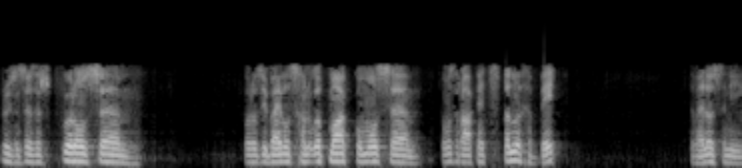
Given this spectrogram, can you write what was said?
Broers en susters, voor ons ehm um, voor ons die Bybels gaan oopmaak, kom ons ehm kom ons raak net stil in gebed. Terwyl ons in die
